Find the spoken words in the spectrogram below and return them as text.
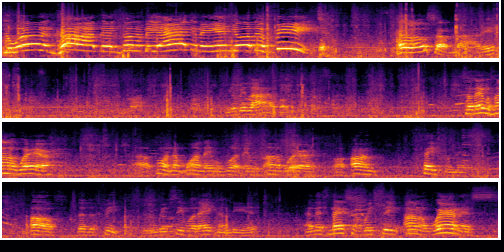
the word of God, there's going to be agony in your defeat. Hello, somebody. You'll be liable. So they was unaware. Uh, point number one, they were what? They was unaware or unfaithfulness of the defeat. And we see what Achan did. And this next one, we see unawareness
